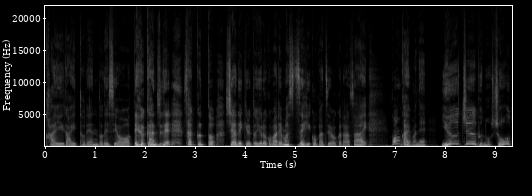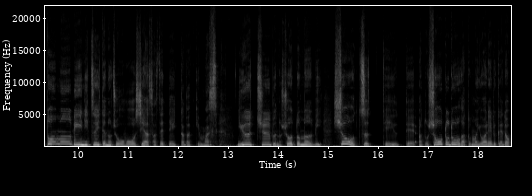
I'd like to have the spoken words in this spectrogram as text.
海外トレンドですよっていう感じでサクッとシェアできると喜ばれます。ぜひご活用ください。今回はね YouTube のショートムービーについての情報をシェアさせていただきます。YouTube のショートムービーショーツって言ってあとショート動画とも言われるけど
